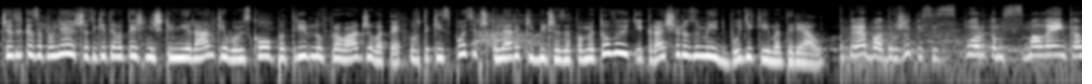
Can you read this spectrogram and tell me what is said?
Вчителька запевняє, що такі тематичні шкільні ранки обов'язково потрібно впроваджувати, бо в такий спосіб школярики більше запам'ятовують і краще розуміють будь-який матеріал. Треба дружитися з спортом з маленька,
